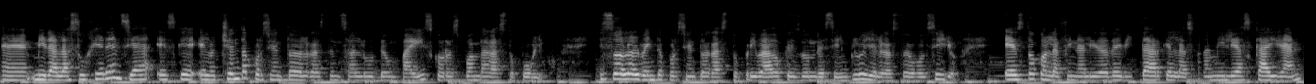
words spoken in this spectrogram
eh, mira, la sugerencia es que el 80% del gasto en salud de un país corresponda a gasto público y solo el 20% a gasto privado, que es donde se incluye el gasto de bolsillo. Esto con la finalidad de evitar que las familias caigan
